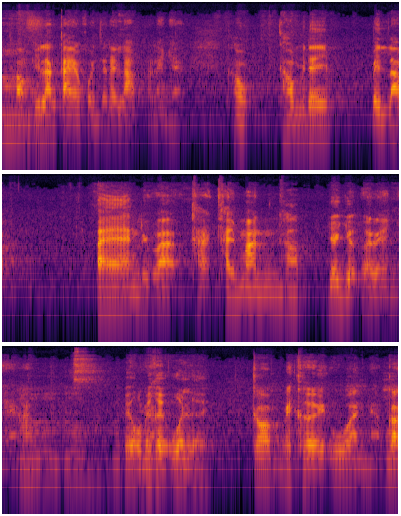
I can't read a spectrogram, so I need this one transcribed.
อ่า ของที่ร่างกายเขาควรจะได้รับอะไรเงี้ยเขาเขาไม่ได้ไปรับแป้งหรือว่าไขไขมันครับเยอะๆอะไรอย่างเงี้ยครับ อ่าอ่าแล้วพี่โอไม่เคยอ้วนเลย ก็ไม่เคยอ้วนครับอืมก็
